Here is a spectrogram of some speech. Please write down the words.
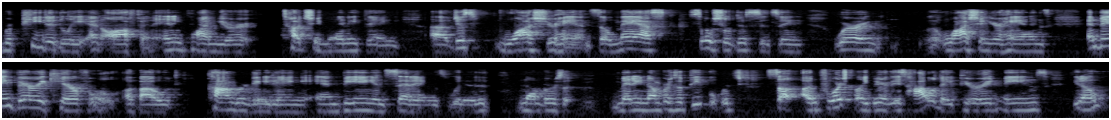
repeatedly and often. Anytime you're touching anything, uh, just wash your hands. So, mask, social distancing, wearing, washing your hands, and being very careful about congregating and being in settings with numbers, many numbers of people, which so, unfortunately during this holiday period means, you know,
